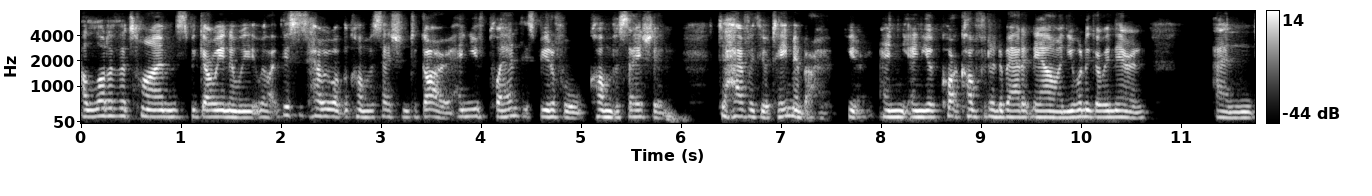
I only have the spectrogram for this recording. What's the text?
a lot of the times we go in and we, we're like, this is how we want the conversation to go. And you've planned this beautiful conversation to have with your team member, you know, and, and you're quite confident about it now and you want to go in there and and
